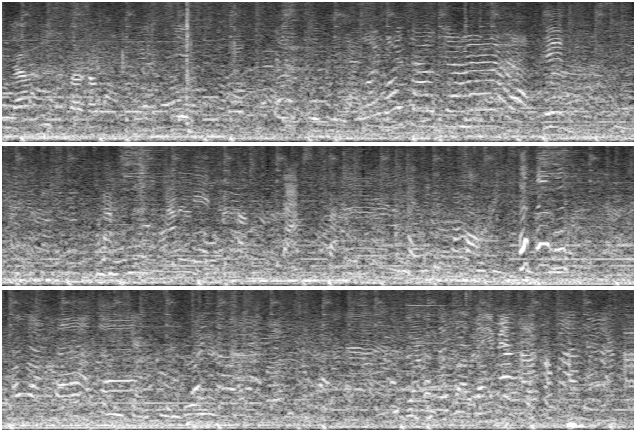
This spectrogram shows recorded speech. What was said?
ร้อยร้อยเจ้าจ้าเข้มน้ำเข้มสามสิบบาทบุรีจะมีแกงคืนด้วยนะคะวันนี้แม่ค้าเข้าบ้านเลยนะคะ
